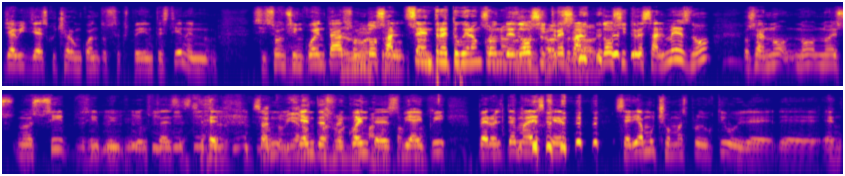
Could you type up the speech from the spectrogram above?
ya vi, ya escucharon cuántos expedientes tienen, si son 50, El son dos al, Se son- entretuvieron con son de dos y tres al, dos y tres al mes, ¿no? O sea, no, no, no es, no es, sí, sí, ustedes este, son clientes frecuentes. VIP, pero el tema es que sería mucho más productivo y de, de- en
